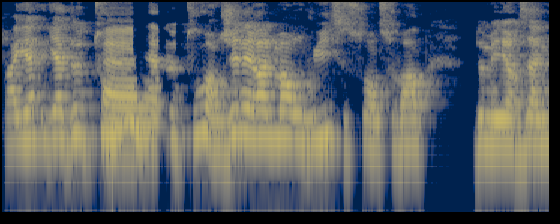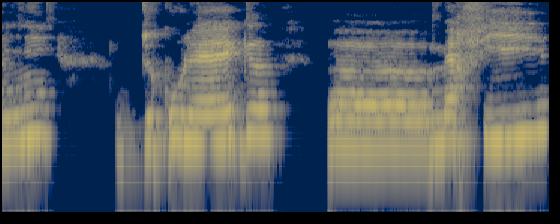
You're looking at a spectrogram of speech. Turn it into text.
ah, Il y, a, y, a, de tout. Euh. Il y a de tout. Alors, généralement, oui, ce sont souvent de meilleurs amis, de collègues, mère-fille.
